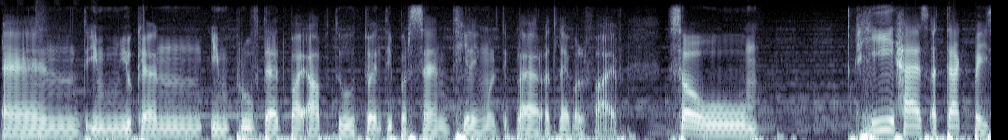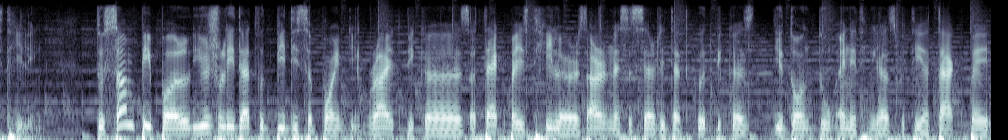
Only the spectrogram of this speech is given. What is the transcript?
and you can improve that by up to 20% healing multiplier at level 5. So he has attack-based healing. To some people usually that would be disappointing right? Because attack based healers aren't necessarily that good because you don't do anything else with the attack the,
